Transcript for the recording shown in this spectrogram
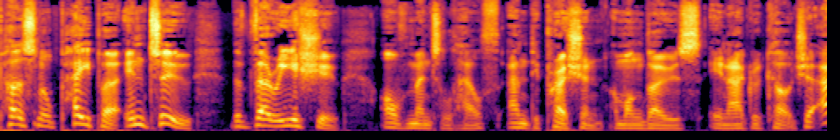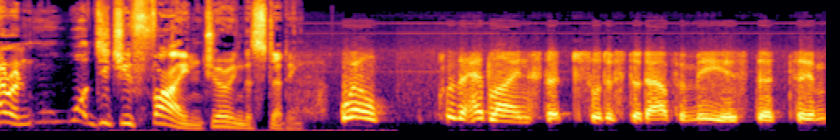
personal paper into the very issue of mental health and depression among those in agriculture. Aaron, what did you find during the study? Well, one of the headlines that sort of stood out for me is that um,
